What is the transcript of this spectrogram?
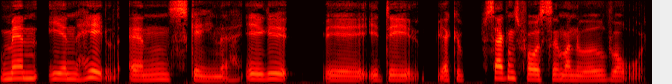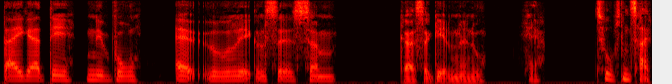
men i en helt anden skala. Ikke øh, i det, jeg kan sagtens forestille mig noget, hvor der ikke er det niveau af ødelæggelse, som gør sig gældende nu. Ja. Tusind tak.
